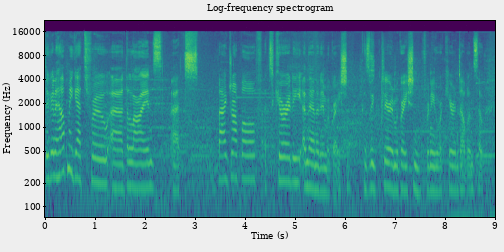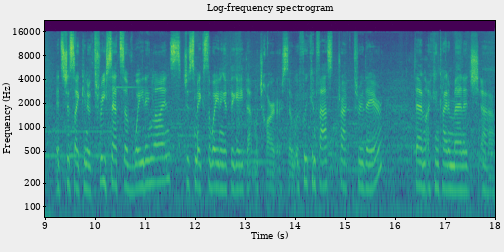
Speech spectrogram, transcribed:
They're going to help me get through uh, the lines at bag drop off, at security, and then at immigration because we clear immigration for New York here in Dublin. So it's just like, you know, three sets of waiting lines just makes the waiting at the gate that much harder. So if we can fast track through there, then I can kind of manage. Uh,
